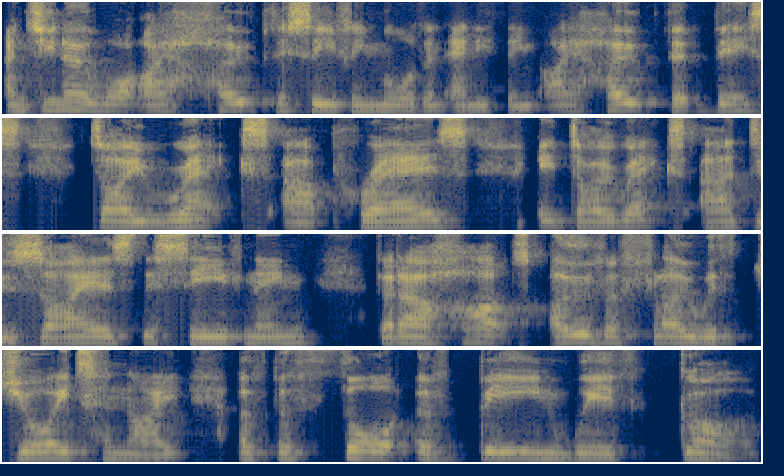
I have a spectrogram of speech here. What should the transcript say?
And you know what? I hope this evening more than anything, I hope that this directs our prayers, it directs our desires this evening, that our hearts overflow with joy tonight of the thought of being with God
